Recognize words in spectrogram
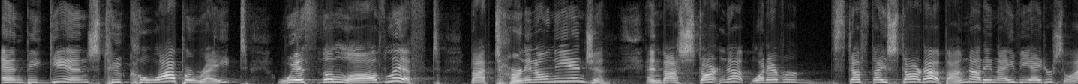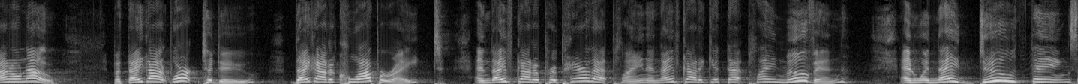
and begins to cooperate with the law of lift by turning on the engine and by starting up whatever stuff they start up. I'm not an aviator, so I don't know. But they got work to do. They got to cooperate and they've got to prepare that plane and they've got to get that plane moving. And when they do things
